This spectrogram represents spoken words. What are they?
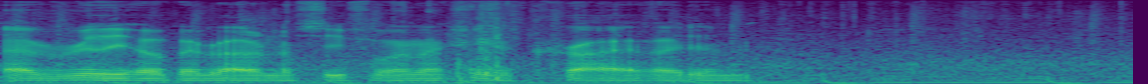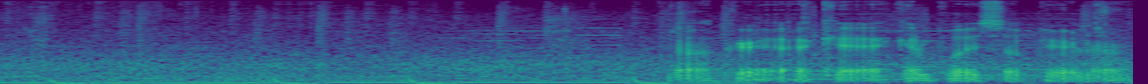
I really hope I brought enough C4. I'm actually gonna cry if I didn't. Oh great, okay, I can place up here now.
